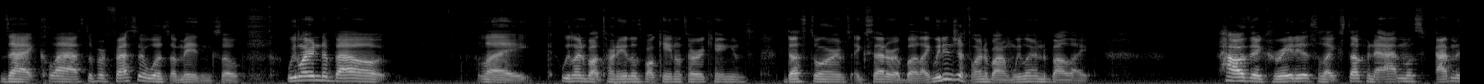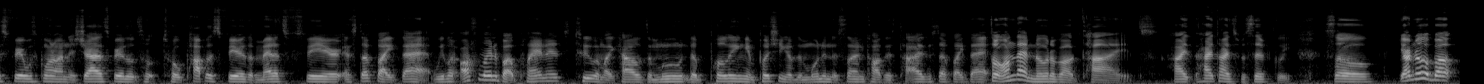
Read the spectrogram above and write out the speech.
that class. The professor was amazing. So we learned about like we learned about tornadoes, volcanoes, hurricanes, dust storms, etc. But like we didn't just learn about them. We learned about like how they're created. So like stuff in the atmos- atmosphere, what's going on in the stratosphere, the troposphere, the metasphere, and stuff like that. We also learned about planets too, and like how the moon, the pulling and pushing of the moon and the sun causes tides and stuff like that. So on that note about tides, high high tides specifically. So y'all know about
